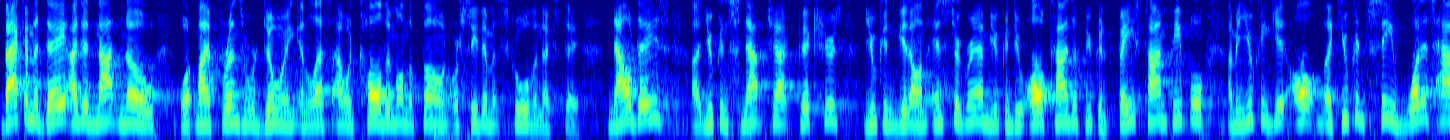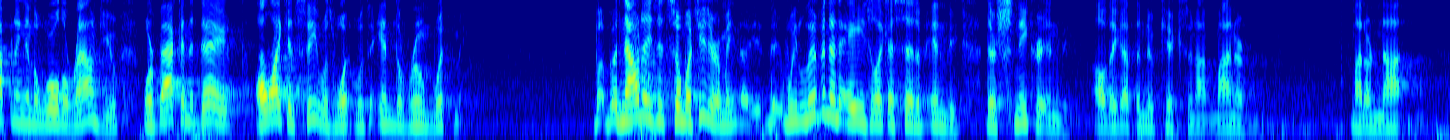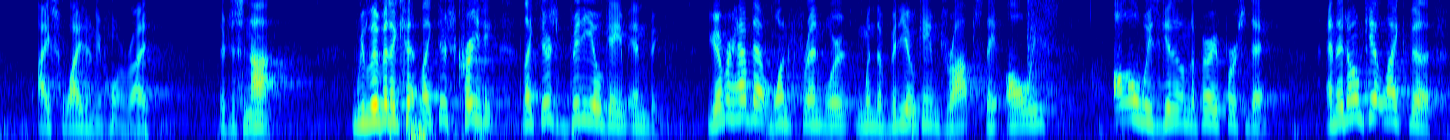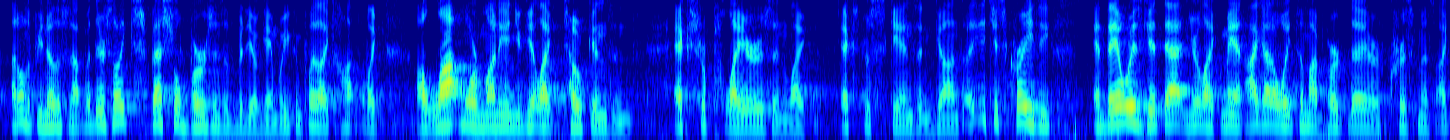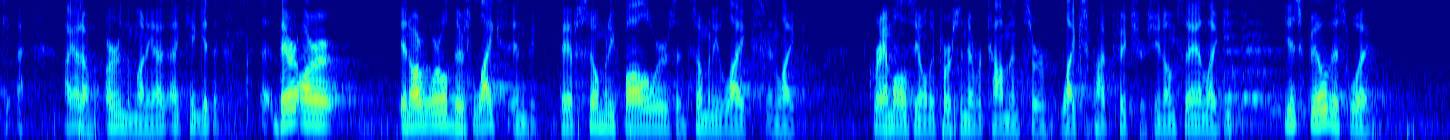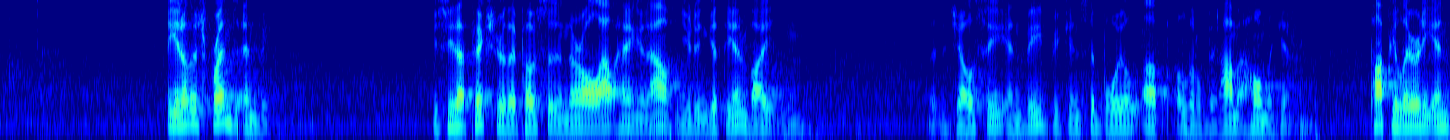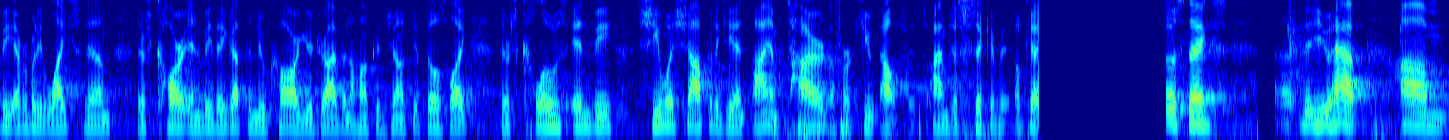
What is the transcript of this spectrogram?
Back in the day, I did not know what my friends were doing unless I would call them on the phone or see them at school the next day. Nowadays, uh, you can Snapchat pictures, you can get on Instagram, you can do all kinds of, you can FaceTime people. I mean, you can get all, like, you can see what is happening in the world around you. Where back in the day, all I could see was what was in the room with me. But, but nowadays, it's so much easier. I mean, uh, we live in an age, like I said, of envy. There's sneaker envy. Oh, they got the new kicks, and mine, are, mine are not ice white anymore, right? They're just not. We live in a, like, there's crazy, like, there's video game envy. You ever have that one friend where when the video game drops, they always, always get it on the very first day? And they don't get like the, I don't know if you know this or not, but there's like special versions of the video game where you can play like, like a lot more money and you get like tokens and extra players and like extra skins and guns. It's just crazy. And they always get that, and you're like, man, I gotta wait till my birthday or Christmas. I, can't, I gotta earn the money. I, I can't get that. Uh, there are, in our world, there's likes envy. They have so many followers and so many likes, and like, grandma's the only person ever comments or likes my pictures. You know what I'm saying? Like, you, you just feel this way. You know, there's friends envy. You see that picture they posted, and they're all out hanging out, and you didn't get the invite, and the jealousy, envy begins to boil up a little bit. I'm at home again. Popularity envy, everybody likes them. There's car envy, they got the new car, you're driving a hunk of junk, it feels like. There's clothes envy. She went shopping again. I am tired of her cute outfits. I'm just sick of it, okay? Those things uh, that you have. Um,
